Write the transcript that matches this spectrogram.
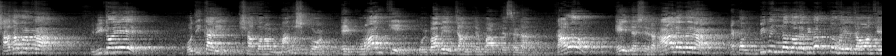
সাদামাখা হৃদয়ের অধিকারী সাধারণ মানুষগণ এই কোরআনকে ওইভাবে জানতে পারতেছে না। কারণ এই দেশের আলেমেরা এখন বিভিন্ন দলে বিভক্ত হয়ে যাওয়াতে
